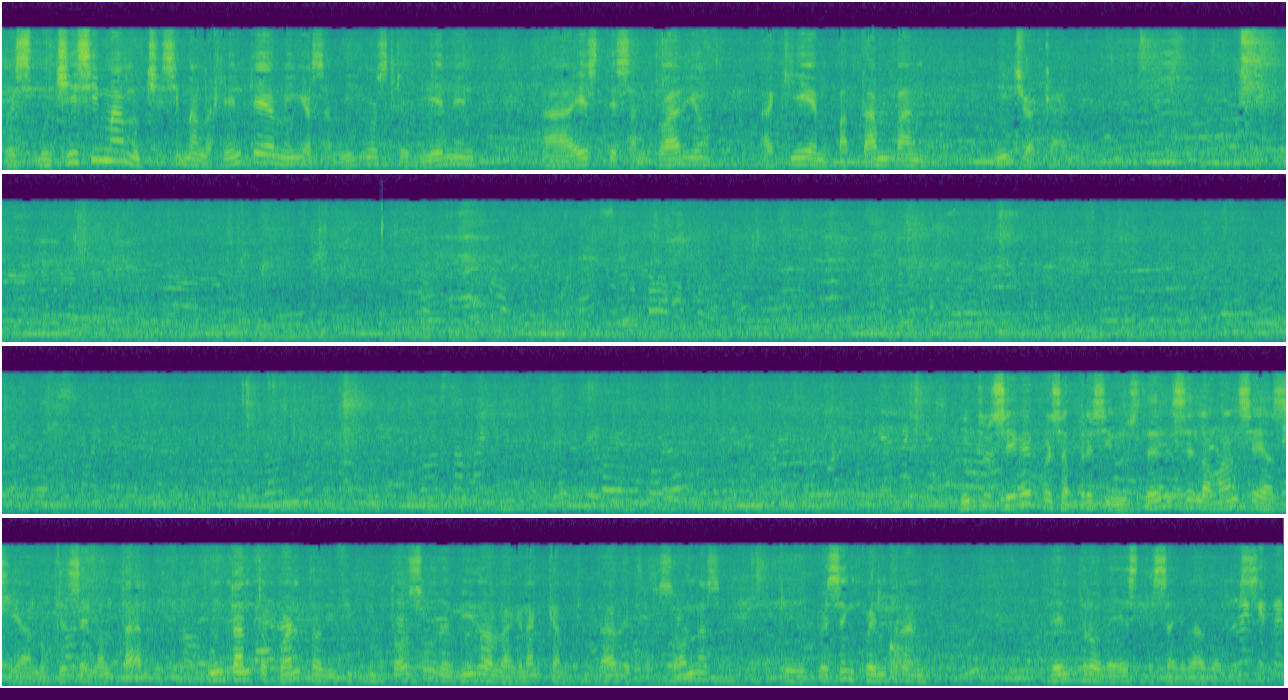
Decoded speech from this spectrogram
Pues muchísima, muchísima la gente, amigas, amigos, que vienen a este santuario aquí en Patamban, Michoacán. Inclusive pues aprecien ustedes el avance hacia lo que es el altar, un tanto cuanto dificultoso debido a la gran cantidad de personas que pues se encuentran dentro de este sagrado recinto.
